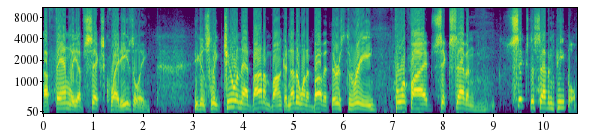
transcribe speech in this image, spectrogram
a family of six quite easily. You can sleep two in that bottom bunk, another one above it. There's three, four, five, six, seven, six to seven people.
